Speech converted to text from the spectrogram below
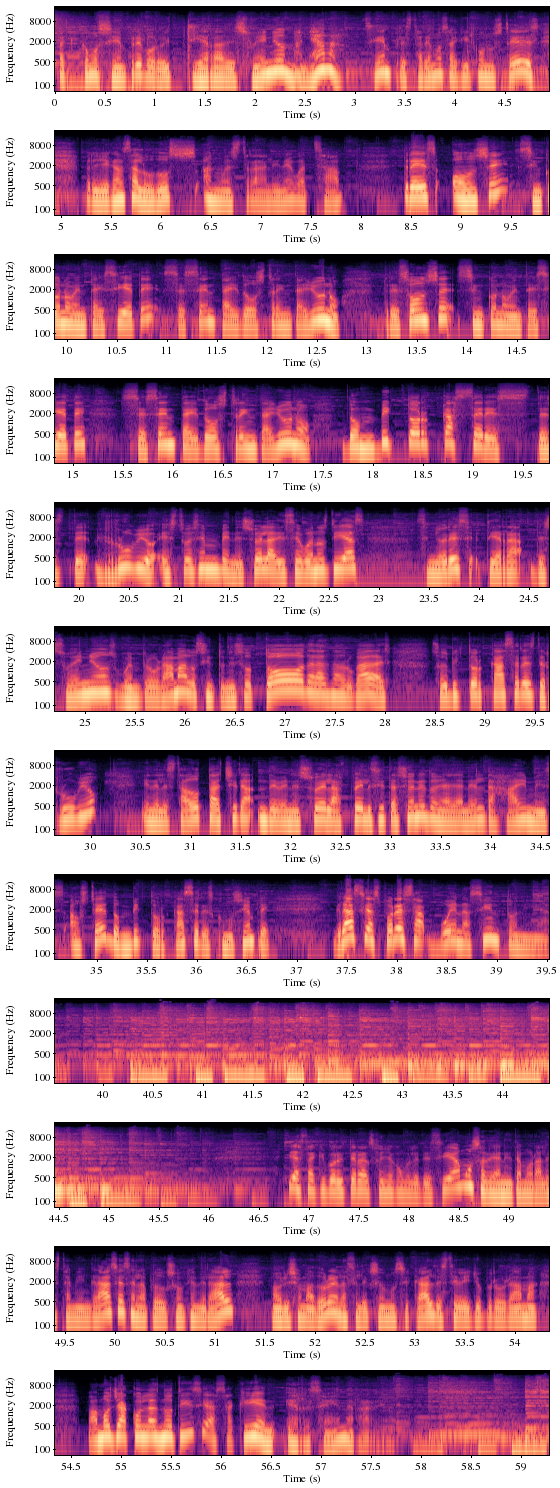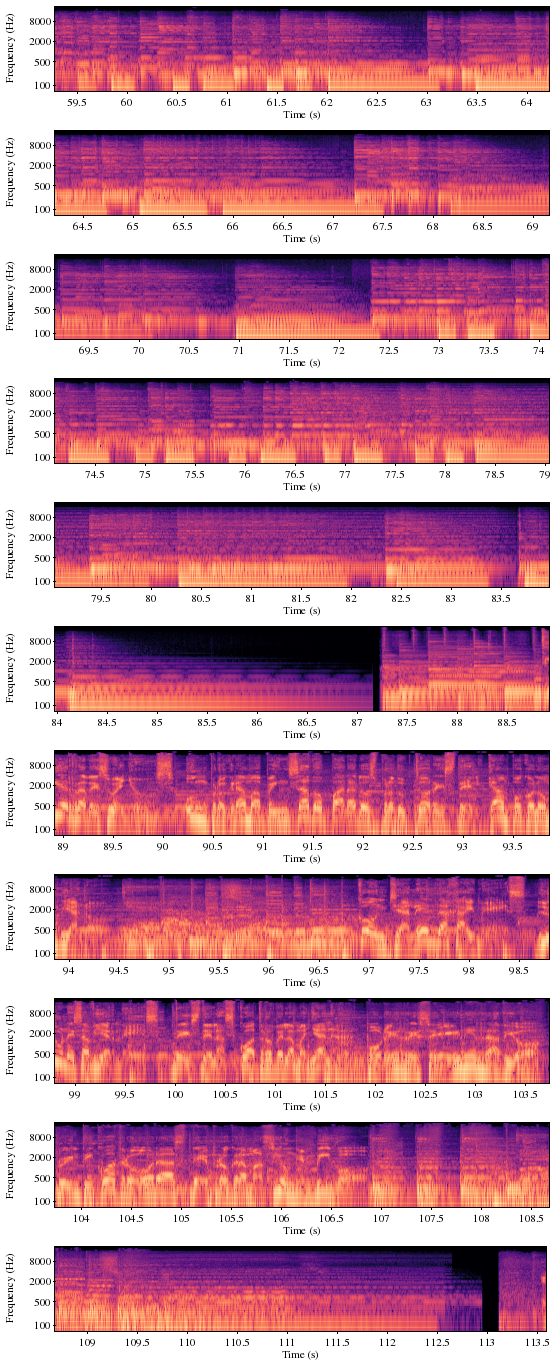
Aquí como siempre por hoy Tierra de Sueños. Mañana siempre estaremos aquí con ustedes, pero llegan saludos a nuestra línea de WhatsApp 311-597-6231. 311-597-6231. Don Víctor Cáceres desde Rubio, esto es en Venezuela, dice buenos días. Señores, Tierra de Sueños, buen programa, lo sintonizo todas las madrugadas. Soy Víctor Cáceres de Rubio, en el estado Táchira de Venezuela. Felicitaciones, doña Yanelda Jaimes. A usted, don Víctor Cáceres, como siempre. Gracias por esa buena sintonía. Y hasta aquí por hoy Tierra de Sueño, como les decíamos. A Dianita Morales también gracias en la producción general. Mauricio Maduro en la selección musical de este bello programa. Vamos ya con las noticias aquí en RCN Radio. Tierra de Sueños, un programa pensado para los productores del campo colombiano. Tierra de sueños. Con Yanelda Jaimes, lunes a viernes, desde las 4 de la mañana, por RCN Radio, 24 horas de programación en vivo.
